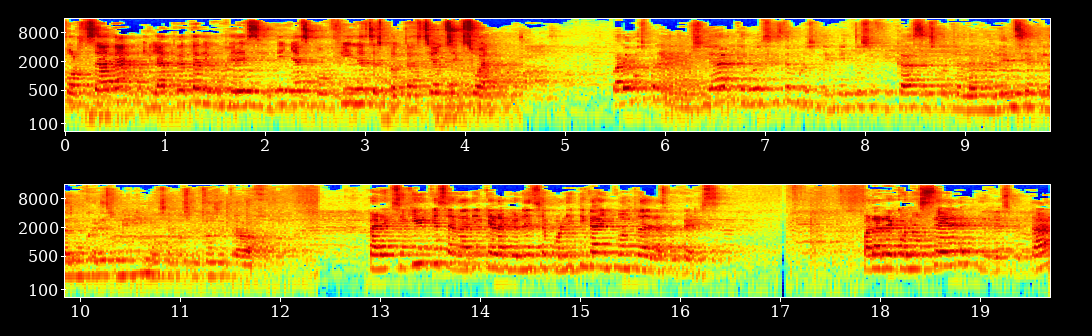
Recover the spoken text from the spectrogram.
forzada y la trata de mujeres y niñas con fines de explotación sexual. Paremos para denunciar que no existen procedimientos eficaces contra la violencia que las mujeres vivimos en los centros de trabajo. Para exigir que se erradique la violencia política en contra de las mujeres. Para reconocer y respetar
